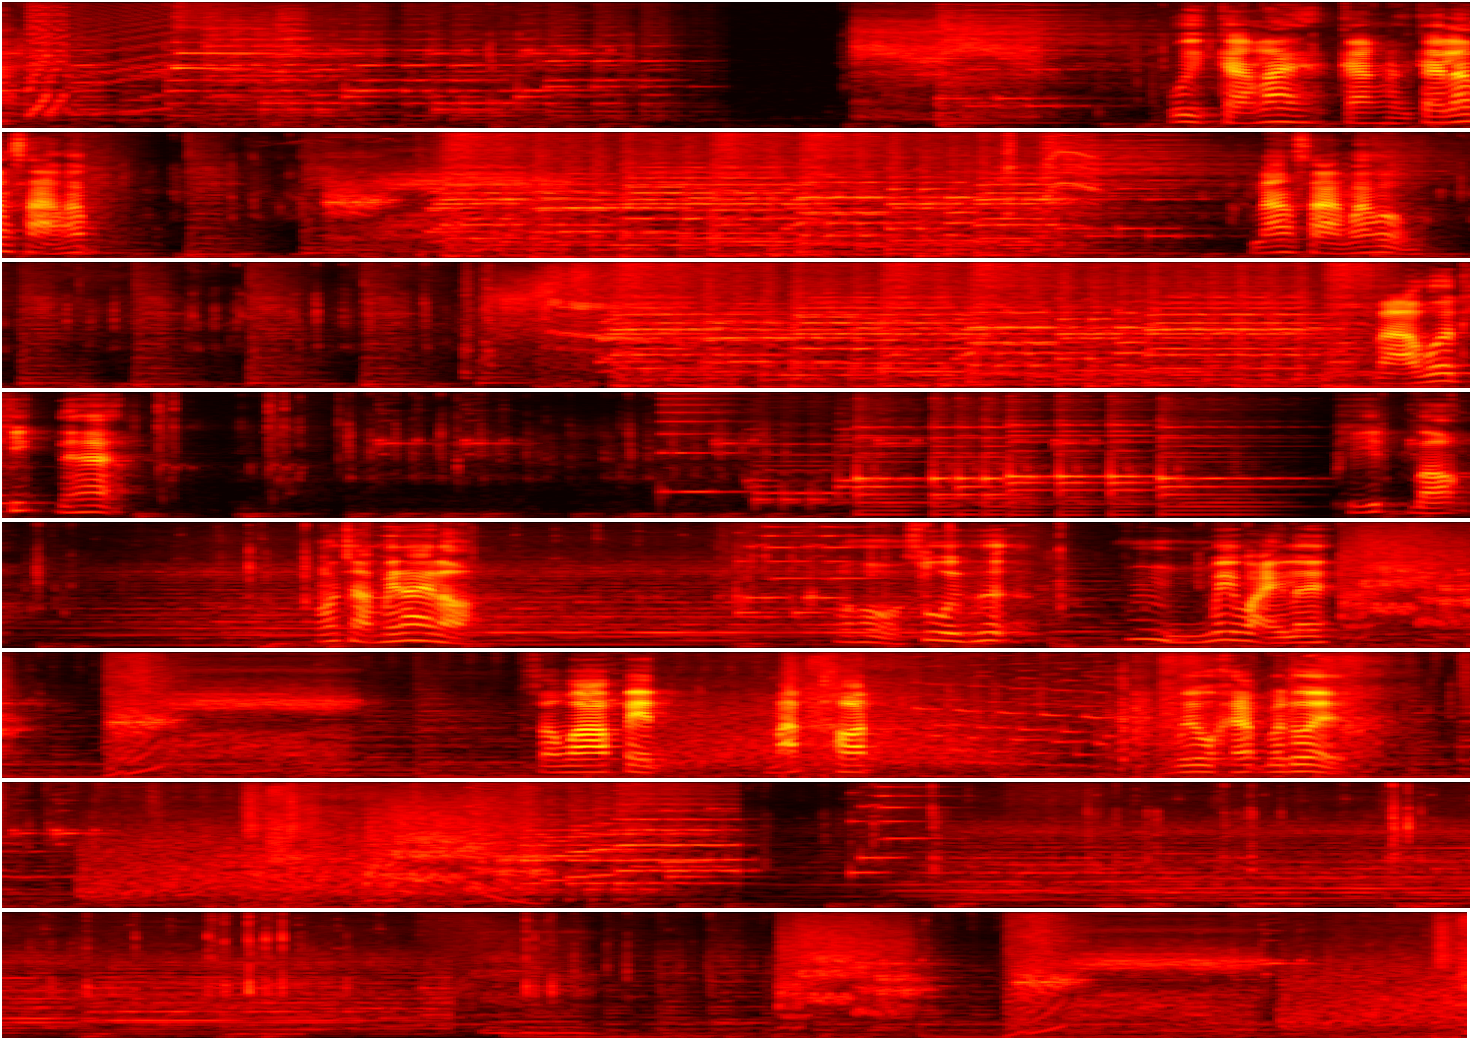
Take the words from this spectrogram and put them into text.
อุ้ยกลางไล่กลางกลางล่างสามครับ ล่างสามครับผมหนาเวอร์ทิกนะฮะ พีทบล็อกเขาจับไม่ได้หรอ โอ้โห สู้เพื่ออมไม่ไหวเลย สวาเป็ด มัดท็อต เวลแคปมาด้วย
